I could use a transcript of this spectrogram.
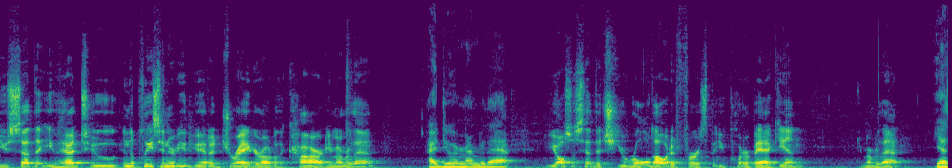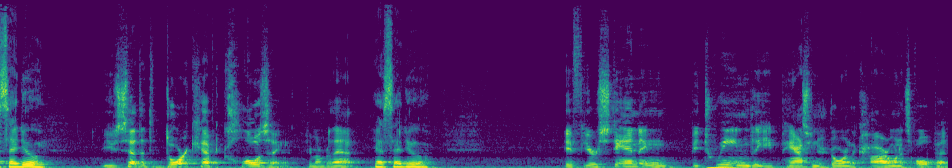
You said that you had to, in the police interview, you had to drag her out of the car. Do you remember that? I do remember that. You also said that she rolled out at first, but you put her back in. Do you remember that? Yes, I do. You said that the door kept closing. Do you remember that? Yes, I do. If you're standing between the passenger door and the car when it's open,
